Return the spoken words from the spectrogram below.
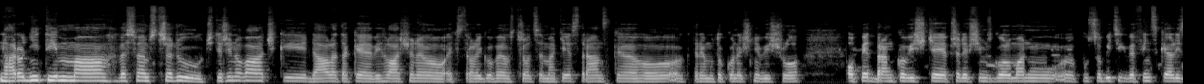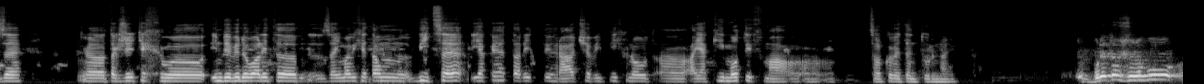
Národní tým má ve svém středu čtyři nováčky, dále také vyhlášeného extraligového střelce Matěje Stránského, kterému to konečně vyšlo. Opět brankoviště je především z golmanů eh, působících ve finské lize, eh, takže těch eh, individualit zajímavých je tam více. Jaké tady ty hráče vypíchnout a jaký motiv má celkově ten turnaj? Bude to znovu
